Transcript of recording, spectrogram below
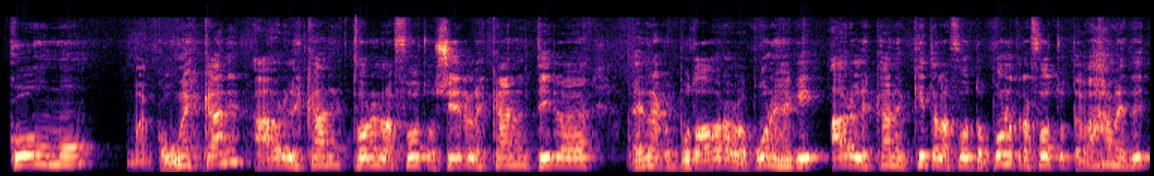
¿cómo con un escáner, abre el escáner, pone la foto, cierra el escáner, tira en la computadora, lo pones aquí, abre el escáner, quita la foto, pone otra foto, te vas a meter,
